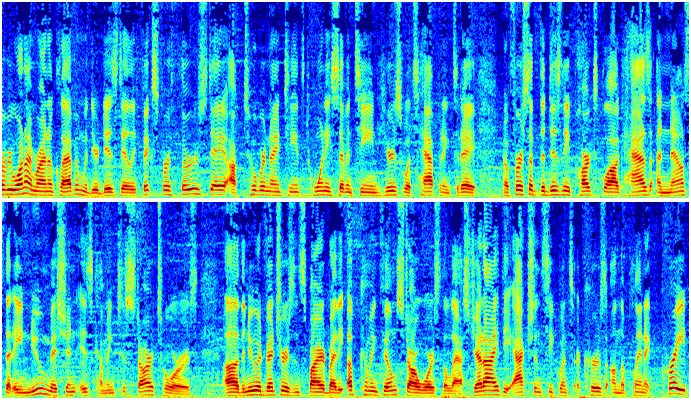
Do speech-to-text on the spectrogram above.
everyone. I'm Ryno Clavin with your DIS Daily Fix for Thursday, October 19th, 2017. Here's what's happening today. Now, first up, the Disney Parks blog has announced that a new mission is coming to Star Tours. Uh, the new adventure is inspired by the upcoming film Star Wars The Last Jedi. The action sequence occurs on the planet Crait,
